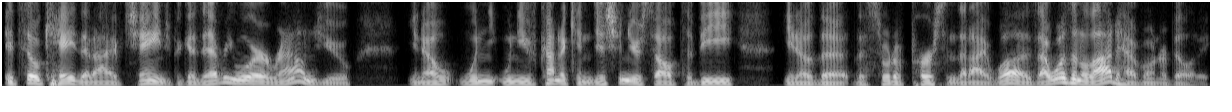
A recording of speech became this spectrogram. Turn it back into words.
it's okay that I've changed because everywhere around you, you know, when when you've kind of conditioned yourself to be, you know, the the sort of person that I was, I wasn't allowed to have vulnerability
